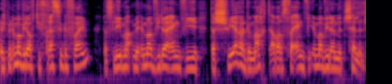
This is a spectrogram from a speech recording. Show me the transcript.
Ich bin immer wieder auf die Fresse gefallen. Das Leben hat mir immer wieder irgendwie das schwerer gemacht, aber das war irgendwie immer wieder eine Challenge.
